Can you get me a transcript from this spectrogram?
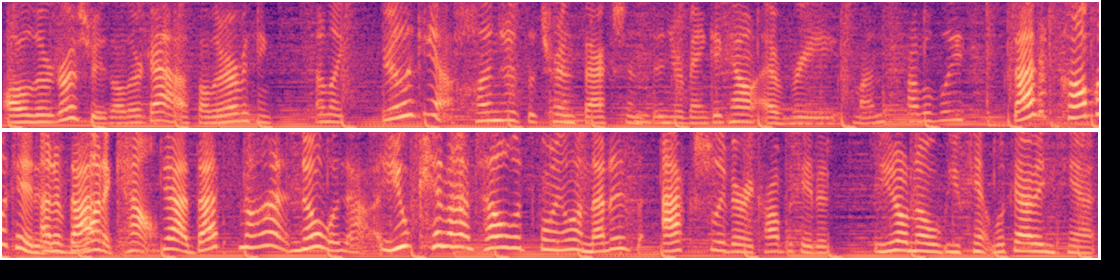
all their groceries, all their gas, all their everything. I'm like, you're looking at hundreds of transactions in your bank account every month, probably. That is complicated. Out of That- one account. yeah, that's not no. You cannot tell what's going on. That is actually very complicated. You don't know. You can't look at it. You can't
